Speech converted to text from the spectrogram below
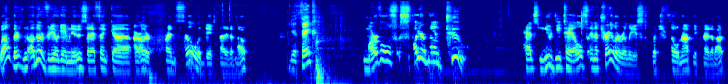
Well, there's another video game news that I think uh, our other friend Phil would be excited about. You think? Marvel's Spider-Man 2 had some new details in a trailer released, which Phil will not be excited about.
